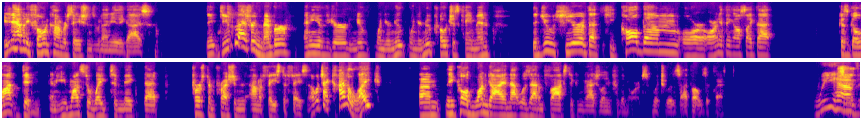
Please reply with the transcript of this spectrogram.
He didn't have any phone conversations with any of the guys. Do, you guys remember any of your new when your new when your new coaches came in? Did you hear that he called them or or anything else like that? Because Gallant didn't, and he wants to wait to make that first impression on a face to face, which I kind of like. Um, he called one guy, and that was Adam Fox to congratulate him for the Norris, which was I thought was a class. We have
